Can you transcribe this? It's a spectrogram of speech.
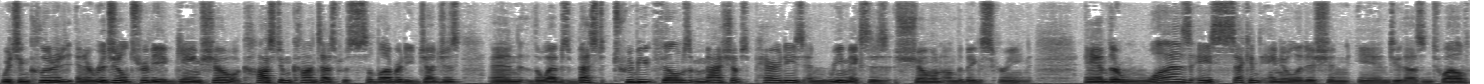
which included an original trivia game show, a costume contest with celebrity judges, and the web's best tribute films, mashups, parodies, and remixes shown on the big screen. And there was a second annual edition in 2012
